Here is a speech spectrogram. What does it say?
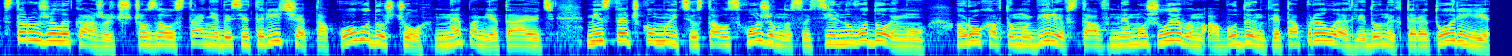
Старожили кажуть, що за останні десятиріччя такого дощу не пам'ятають. Містечко миттю стало схожим на суцільну водойму. Рух автомобілів став неможливим, а будинки та прилеглі до них території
